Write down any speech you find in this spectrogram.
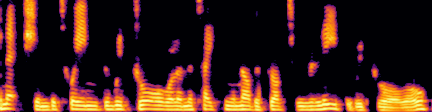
connection between the withdrawal and the taking another drug to relieve the withdrawal,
